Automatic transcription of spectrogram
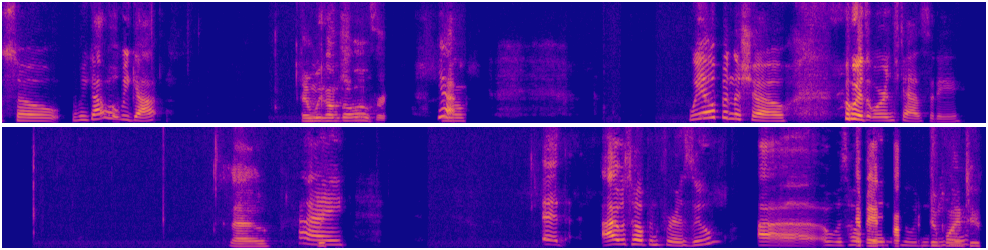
So we got what we got. And We we're gonna go over it. Yeah. Well, We opened the show with Orange Cassidy. Hello. Hi. And I was hoping for a Zoom. Uh, I was hoping talked he would for be Two point here. two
